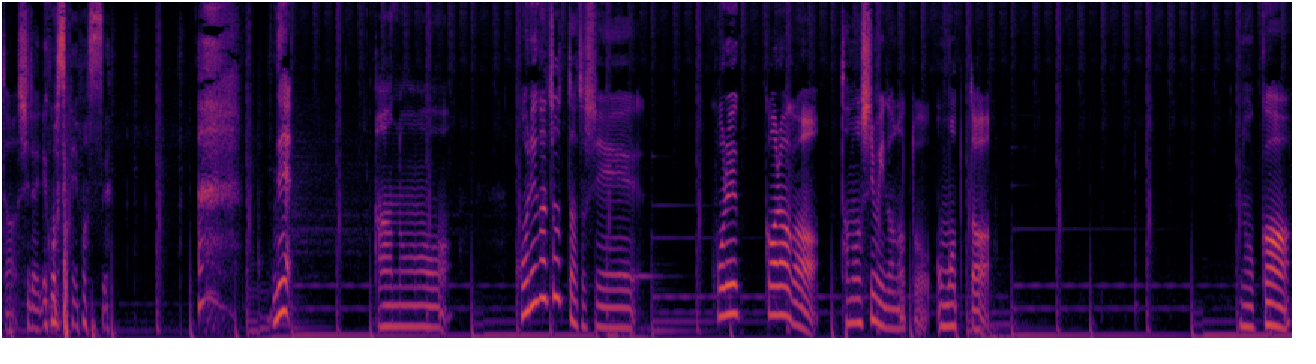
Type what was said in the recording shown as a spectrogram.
た次第でございます。で あのー、これがちょっと私これからが楽しみだなと思ったのか。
